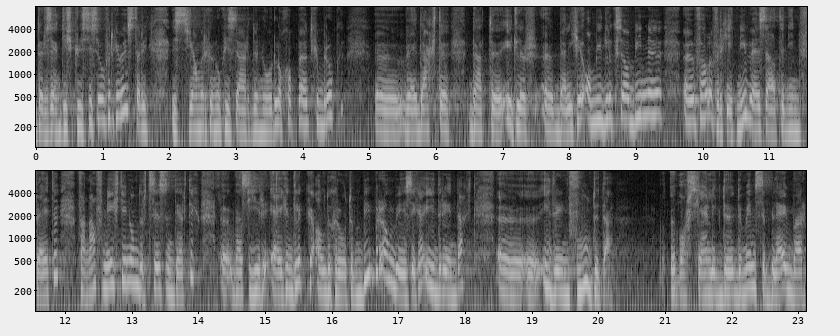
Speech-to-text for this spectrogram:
er zijn discussies over geweest. Er is, jammer genoeg is daar de oorlog op uitgebroken. Uh, wij dachten dat uh, Hitler uh, België onmiddellijk zou binnenvallen. Vergeet niet, wij zaten in feite vanaf 1936 was hier eigenlijk al de grote bibber aanwezig. Hè. Iedereen dacht, iedereen voelde dat waarschijnlijk de, de mensen blijkbaar...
